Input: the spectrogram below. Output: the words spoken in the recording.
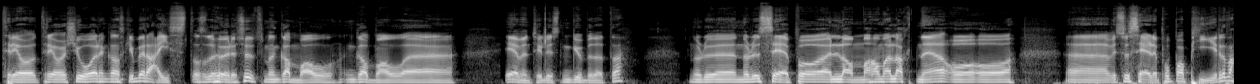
23 år, år, ganske bereist. Altså, det høres ut som en gammel, en gammel uh, eventyrlysten gubbe, dette. Når du, når du, ser på landet han har lagt ned, og, og hvis du ser det på papiret, da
